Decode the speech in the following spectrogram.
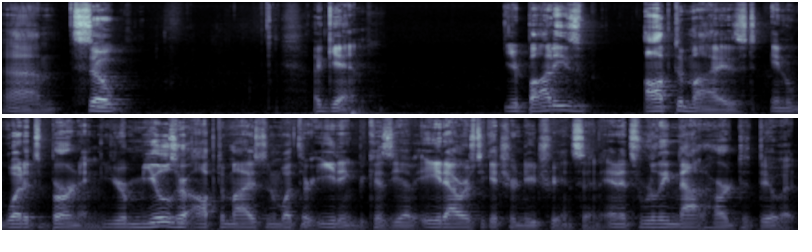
Um, so, again, your body's optimized in what it's burning. Your meals are optimized in what they're eating because you have eight hours to get your nutrients in, and it's really not hard to do it.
